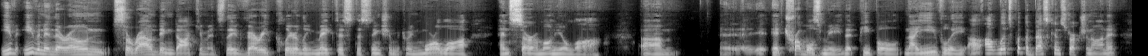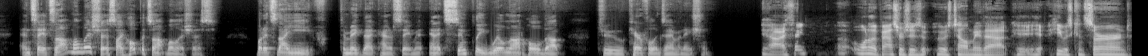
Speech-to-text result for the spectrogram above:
even even in their own surrounding documents, they very clearly make this distinction between moral law and ceremonial law. Um, it, it, troubles me that people naively, I'll, I'll, let's put the best construction on it and say it's not malicious. I hope it's not malicious, but it's naive to make that kind of statement. And it simply will not hold up to careful examination. Yeah, I think uh, one of the pastors who was telling me that he, he was concerned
